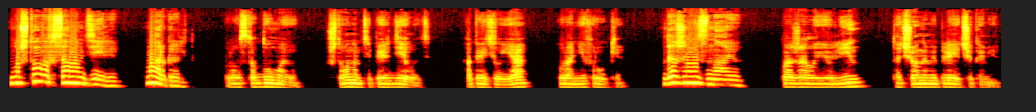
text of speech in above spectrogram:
Ну что вы в самом деле, Маргарет? Просто думаю, что нам теперь делать, ответил я, уронив руки. Даже не знаю. Пожал ее Лин точеными плечиками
